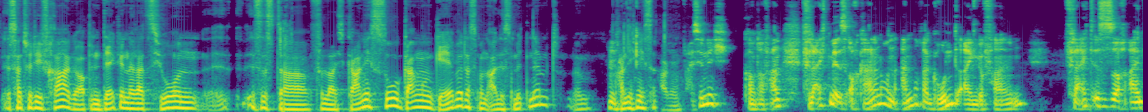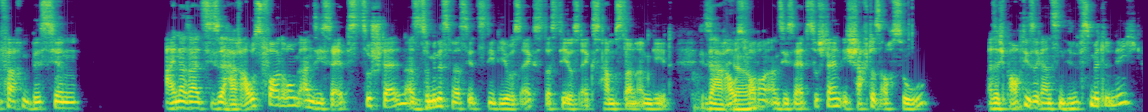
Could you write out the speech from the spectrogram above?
ist natürlich die Frage, ob in der Generation äh, ist es da vielleicht gar nicht so gang und gäbe, dass man alles mitnimmt? Ähm, kann hm. ich nicht sagen. Weiß ich nicht. Kommt drauf an. Vielleicht mir ist auch gerade noch ein anderer Grund eingefallen. Vielleicht ist es auch einfach ein bisschen einerseits diese Herausforderung an sich selbst zu stellen, also zumindest was jetzt die Deus Ex, das Deus Ex Hamstern angeht, diese Herausforderung ja. an sich selbst zu stellen. Ich schaffe das auch so. Also ich brauche diese ganzen Hilfsmittel nicht.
